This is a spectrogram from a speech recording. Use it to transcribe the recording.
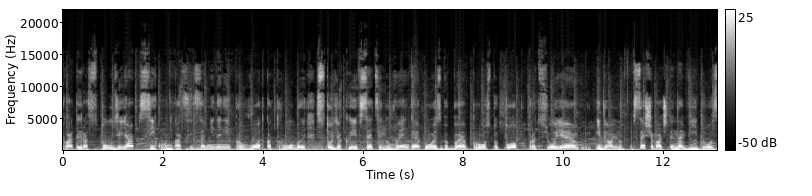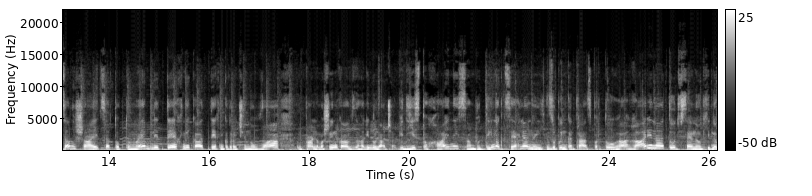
Квартира студія, всі комунікації замінені, проводка, труби, стояки, все це новеньке. ОСББ просто топ, працює ідеально. Все, що бачите на відео, залишається, тобто меблі, техніка, техніка, до речі, нова, пральна машинка взагалі нуляча. Під'їзд охайний, сам будинок цегляний. Зупинка транспорту Гагаріна. Тут все необхідне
